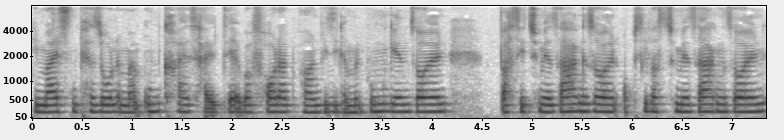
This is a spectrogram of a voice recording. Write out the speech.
die meisten Personen in meinem Umkreis halt sehr überfordert waren, wie sie damit umgehen sollen, was sie zu mir sagen sollen, ob sie was zu mir sagen sollen.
